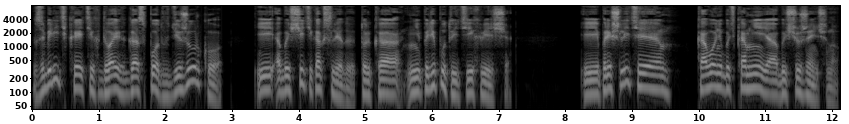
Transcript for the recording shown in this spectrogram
«Заберите-ка этих двоих господ в дежурку и обыщите как следует, только не перепутайте их вещи. И пришлите кого-нибудь ко мне, я обыщу женщину».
